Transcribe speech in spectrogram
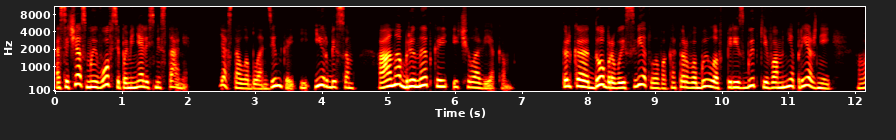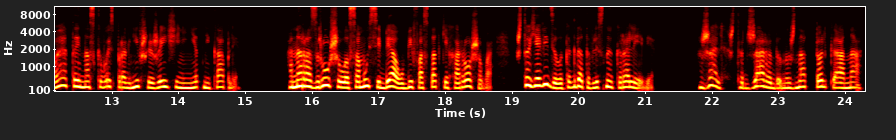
А сейчас мы и вовсе поменялись местами. Я стала блондинкой и ирбисом, а она брюнеткой и человеком. Только доброго и светлого, которого было в переизбытке во мне прежней, в этой насквозь прогнившей женщине нет ни капли. Она разрушила саму себя, убив остатки хорошего, что я видела когда-то в лесной королеве. Жаль, что Джареду нужна только она.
